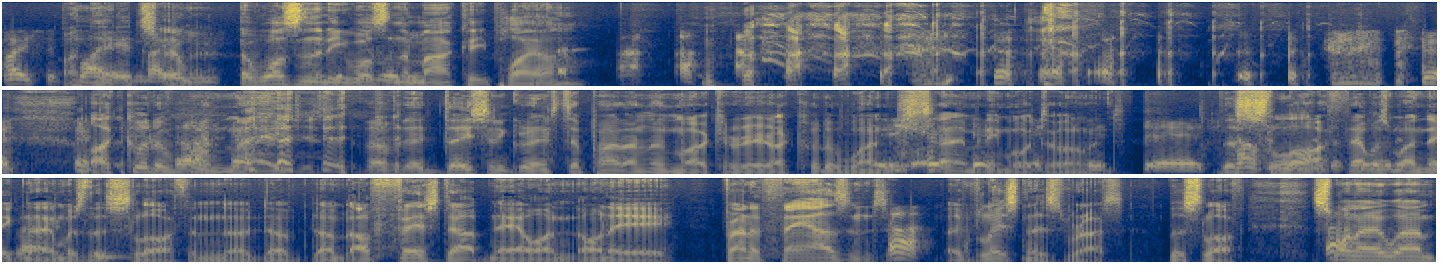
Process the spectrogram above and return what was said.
pace of I play, needed and maybe. It wasn't that he wasn't the marquee player. I could have won majors. If I've had a decent greens to putt on in my career, I could have won so many more tournaments. Yeah, the sloth. That was my nickname. Was the sloth, and I've, I've, I've fessed up now on, on air in front of thousands Ah. of listeners. Russ, the sloth. Swano, um,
